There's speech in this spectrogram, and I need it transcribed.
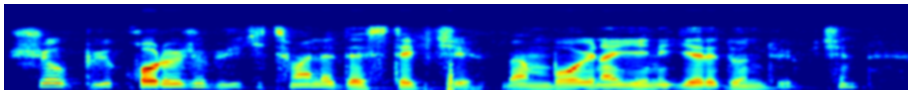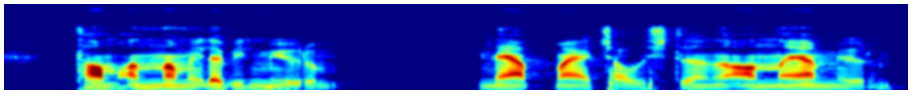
şu büyük koruyucu büyük ihtimalle destekçi. Ben bu oyuna yeni geri döndüğüm için tam anlamıyla bilmiyorum. Ne yapmaya çalıştığını anlayamıyorum.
